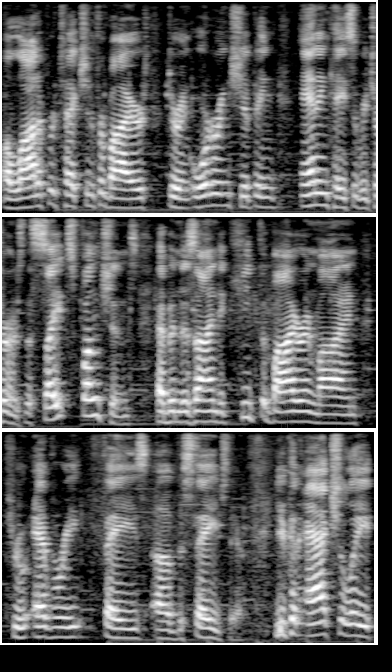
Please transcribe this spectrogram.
a lot of protection for buyers during ordering shipping and in case of returns. The site's functions have been designed to keep the buyer in mind through every phase of the stage there. You can actually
